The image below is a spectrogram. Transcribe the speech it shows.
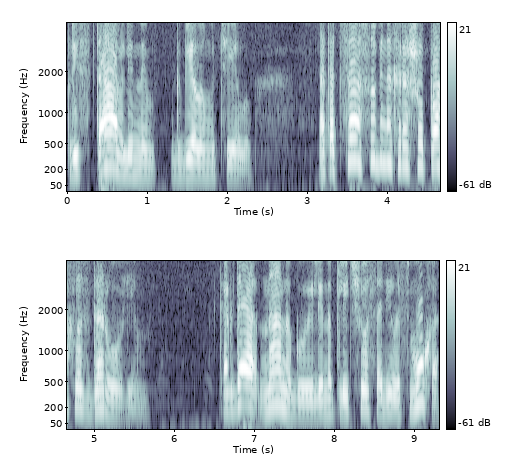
приставленным к белому телу. От отца особенно хорошо пахло здоровьем. Когда на ногу или на плечо садилась муха,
